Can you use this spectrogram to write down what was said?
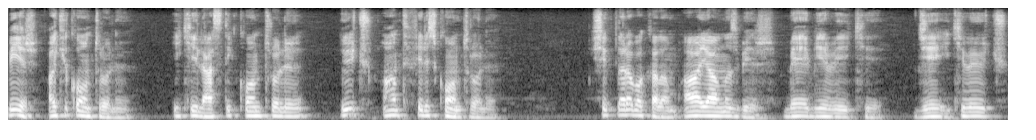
1. Akü kontrolü 2. Lastik kontrolü 3. Antifriz kontrolü Şıklara bakalım. A yalnız 1, B 1 ve 2, C 2 ve 3,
